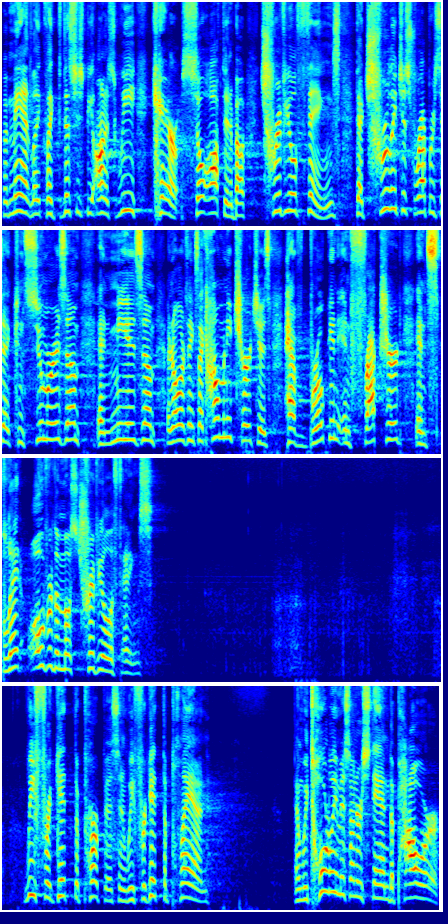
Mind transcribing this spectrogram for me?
But man, like, like, let's just be honest. We care so often about trivial things that truly just represent consumerism and meism and other things. Like, how many churches have broken and fractured and split over the most trivial of things? We forget the purpose and we forget the plan and we totally misunderstand the power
